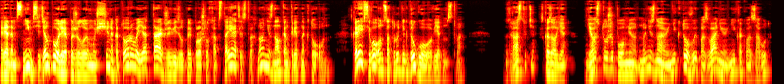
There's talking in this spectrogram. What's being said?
Рядом с ним сидел более пожилой мужчина, которого я также видел при прошлых обстоятельствах, но не знал конкретно, кто он. Скорее всего, он сотрудник другого ведомства. «Здравствуйте», — сказал я. «Я вас тоже помню, но не знаю ни кто вы по званию, ни как вас зовут».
